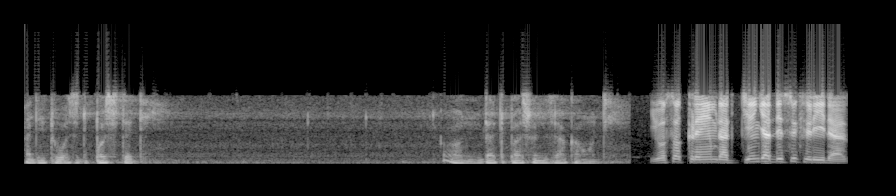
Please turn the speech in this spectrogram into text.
and it was deposited on that person's account. He also claimed that Jinja district leaders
